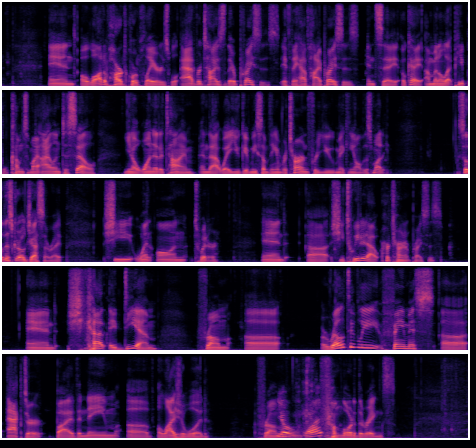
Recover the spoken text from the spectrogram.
And a lot of hardcore players will advertise their prices if they have high prices and say, okay, I'm going to let people come to my island to sell, you know, one at a time. And that way you give me something in return for you making all this money. So this girl, Jessa, right? She went on Twitter and uh, she tweeted out her turnip prices. And she got a DM from uh, a relatively famous uh, actor by the name of Elijah Wood from Yo, what? from Lord of the Rings.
